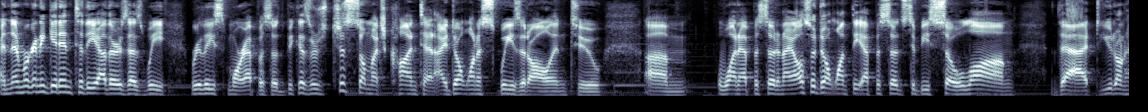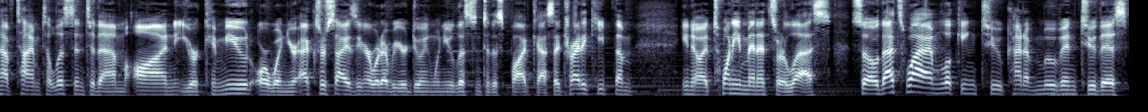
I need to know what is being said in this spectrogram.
And then we're going to get into the others as we release more episodes because there's just so much content. I don't want to squeeze it all into um, one episode. And I also don't want the episodes to be so long that you don't have time to listen to them on your commute or when you're exercising or whatever you're doing when you listen to this podcast. I try to keep them you know, at 20 minutes or less. So that's why I'm looking to kind of move into this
